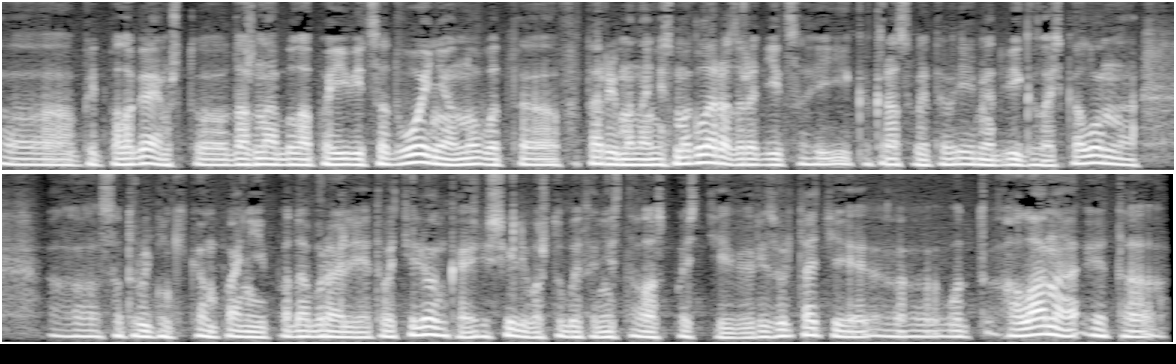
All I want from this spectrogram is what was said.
Э, предполагаем, что должна была появиться двойня, но вот э, вторым она не смогла разродиться, и как раз в это время двигалась колонна. Сотрудники компании подобрали этого теленка и решили во что бы это ни стало спасти. В результате вот Алана, это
